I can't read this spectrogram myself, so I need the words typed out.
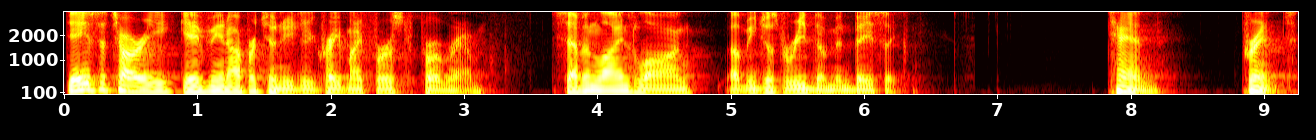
Dave's Atari gave me an opportunity to create my first program. Seven lines long. Let me just read them in basic. 10. Print.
